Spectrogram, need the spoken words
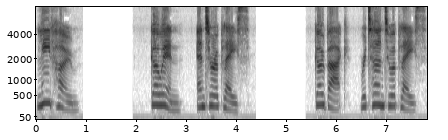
leave home. Go in, enter a place. Go back, return to a place,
